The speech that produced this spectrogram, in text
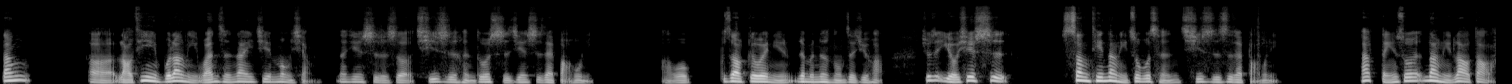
当呃老天爷不让你完成那一件梦想那件事的时候，其实很多时间是在保护你啊。我不知道各位你认不认同这句话。就是有些事，上天让你做不成，其实是在保护你。他等于说让你绕道了，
